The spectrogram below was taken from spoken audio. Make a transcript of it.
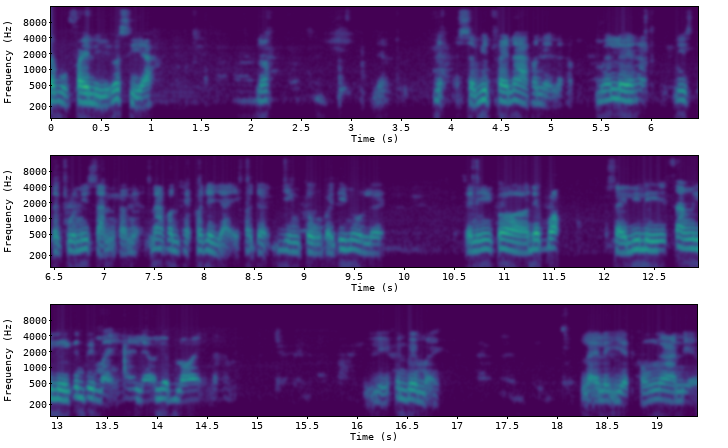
ระบบไฟหลีก็เสียเนาะเนี่ยเนี่ยสวิตช์ไฟหน้าเขาเนี่ยนะครับเหมือนเลยครับนี่ตระกูลนิสสันเขาเนี่ยหน้าคอนแทคเขาจะใหญ่เขาจะยิงตรงไปที่นู่นเลย แต่นี้ก็ได้บล็อกใส่รีเลย์สร้างรีเลย์ขึ้นไปใหม่ให้แล้วเรียบร้อยนะครับรีเลย์ขึ้นไปใหม่ รายละเอียดของงานเนี่ย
